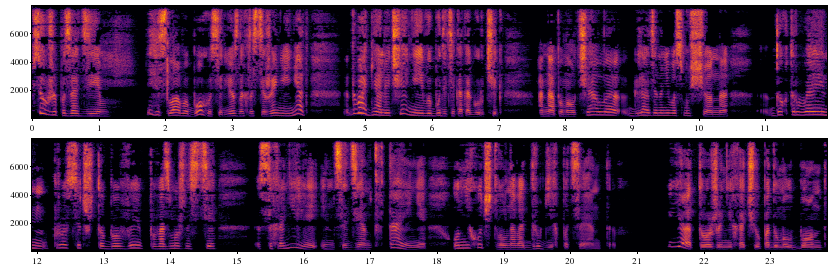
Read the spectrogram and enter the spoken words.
Все уже позади. И слава богу, серьезных растяжений нет. Два дня лечения, и вы будете как огурчик. Она помолчала, глядя на него смущенно. Доктор Уэйн просит, чтобы вы по возможности сохранили инцидент в тайне. Он не хочет волновать других пациентов. Я тоже не хочу, подумал Бонд.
